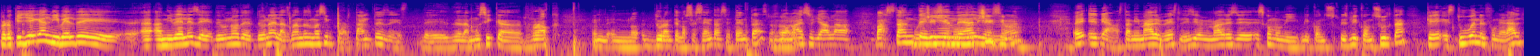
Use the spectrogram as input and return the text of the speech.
pero que llega al nivel de a, a niveles de, de uno de, de una de las bandas más importantes de, de, de la música rock en- en durante los 60, 70, pues Ajá. nomás eso ya habla bastante Muchísimo, bien de alguien, muchísimo. ¿no? Eh, eh, mira, hasta mi madre, ¿ves? Les digo, mi madre es, es como mi, mi cons- es mi consulta que estuvo en el funeral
